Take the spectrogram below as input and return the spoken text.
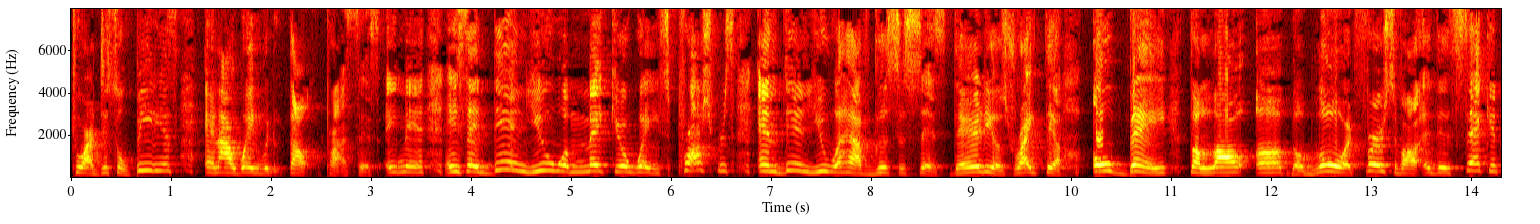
to our disobedience and our wayward thought process. Amen. And he said, then you will make your ways prosperous and then you will have good success. There it is, right there. Obey the law of the Lord, first of all. And then, second,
